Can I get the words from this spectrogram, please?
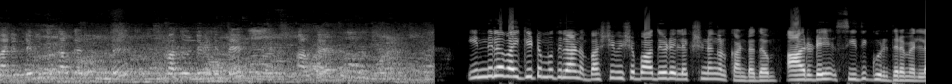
വരന്റെ വീട്ടിലത്തെ ആൾക്കാർക്കുണ്ട് വധുവിന്റെ വീട്ടിലത്തെ ആൾക്കാർക്കുണ്ട്. ഇന്നലെ വൈകിട്ട് മുതലാണ് ഭക്ഷ്യവിഷബാധയുടെ ലക്ഷണങ്ങൾ കണ്ടത്. ആരുടെയും സ്ഥിതി ഗുരുതരമല്ല.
